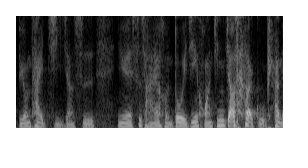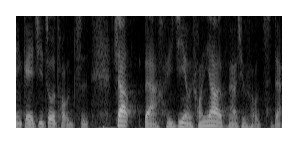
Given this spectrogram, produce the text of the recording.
不用太急，这样是因为市场还有很多已经黄金交叉的股票，你可以去做投资。像对啊，已经有黄金交叉的股票去投资的。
